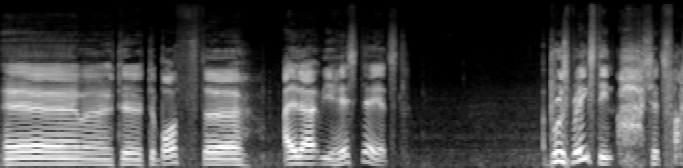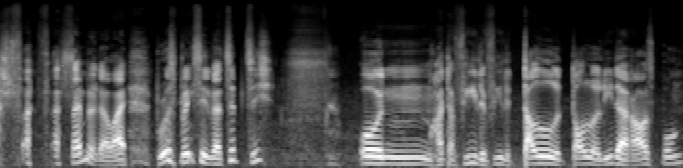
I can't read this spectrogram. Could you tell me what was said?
Äh, der de Boss, der, Alter, wie heißt der jetzt? Bruce Springsteen, ach, ich jetzt fast versemmelt dabei. Bruce Springsteen wird 70 und hat da viele, viele tolle, tolle Lieder rausgebracht.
